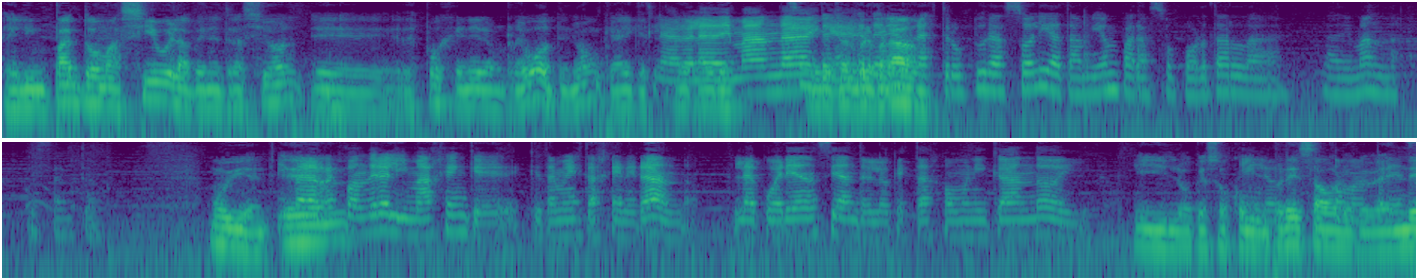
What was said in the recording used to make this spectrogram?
el impacto masivo y la penetración eh, después genera un rebote, ¿no? Que hay que Claro, hay la demanda. Sí, que estar que tener una estructura sólida también para soportar la, la demanda. Exacto. Muy bien. Y para responder a la imagen que, que también estás generando. La coherencia entre lo que estás comunicando y... y lo que sos como que empresa o lo que empresa,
